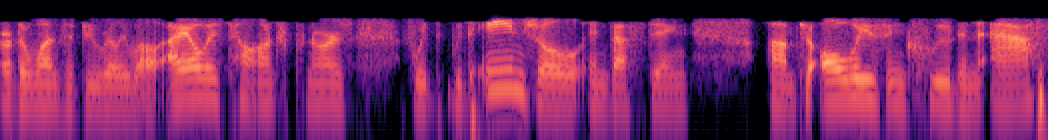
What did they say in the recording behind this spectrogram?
are the ones that do really well. I always tell entrepreneurs with, with angel investing um, to always include an ask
